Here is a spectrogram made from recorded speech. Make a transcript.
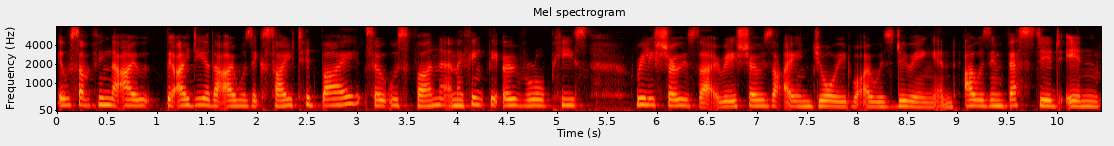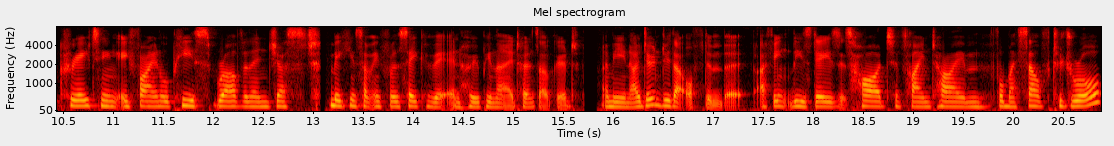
it was something that I, the idea that I was excited by, so it was fun, and I think the overall piece really shows that. It really shows that I enjoyed what I was doing and I was invested in creating a final piece rather than just making something for the sake of it and hoping that it turns out good. I mean, I don't do that often, but I think these days it's hard to find time for myself to draw.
